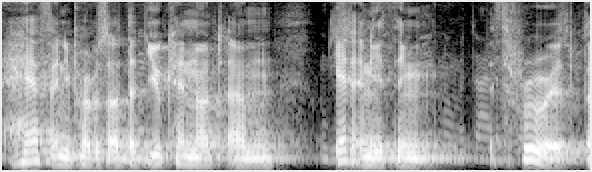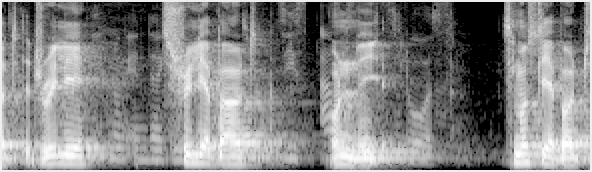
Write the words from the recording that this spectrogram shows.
have any purpose or that you cannot um, get anything through it. But it really it's really about only it's mostly about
